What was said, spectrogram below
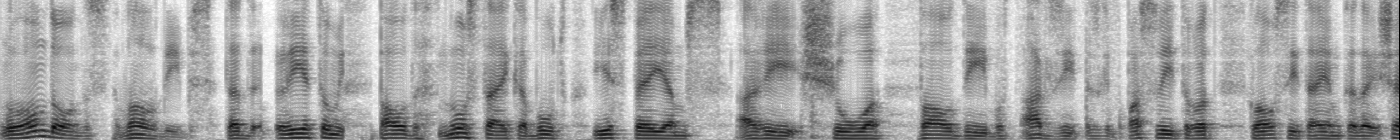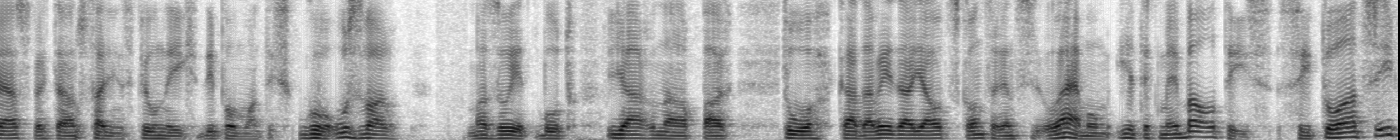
Londonas valdības, tad rietumi pauda nostāju, ka būtu iespējams arī šo valdību atzīt. Es gribu pasvītrot klausītājiem, ka arī šajā aspektā Staļins pilnīgi diplomatiski guva uzvaru. Mazliet būtu jārunā par to, kādā veidā jautas konferences lēmumi ietekmē Baltijas situāciju.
